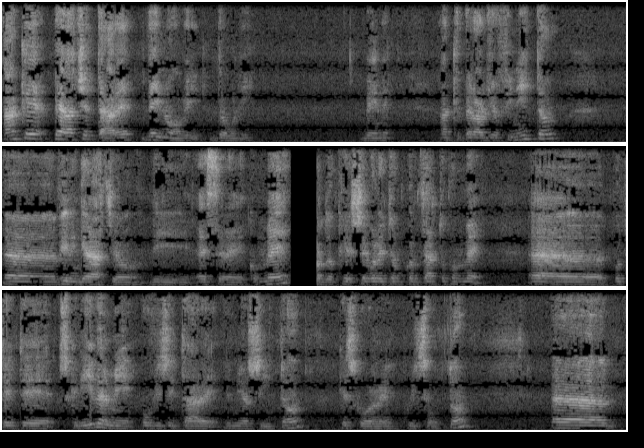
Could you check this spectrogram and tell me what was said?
anche per accettare dei nuovi doni. Bene, anche per oggi ho finito. Eh, vi ringrazio di essere con me. Ricordo che se volete un contatto con me eh, potete scrivermi o visitare il mio sito che scorre qui sotto. Eh,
